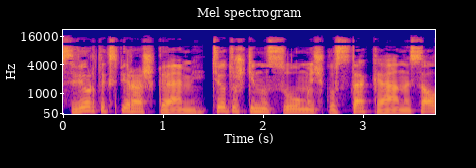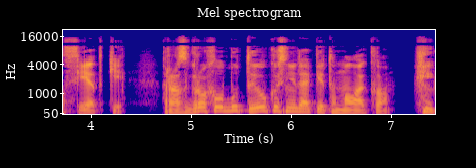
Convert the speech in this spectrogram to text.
Сверток с пирожками, тетушкину сумочку, стаканы, салфетки. Разгрохал бутылку с недопитым молоком. И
